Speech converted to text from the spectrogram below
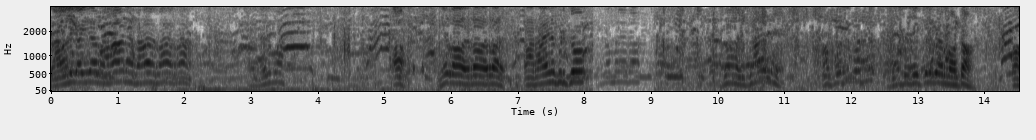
ലാൽ കഴിഞ്ഞ റാണ് റാ റാ റാ. എല്ലാരും ആ ഇനി റാ റാ റാ. ആ റായനെ പിടിച്ചോ. നമ്മളേതാ ദാ, ദാൽ. ആ പോട്ട് പോട്ട് ബേക്കിൽ കയറണം കേട്ടോ ആ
